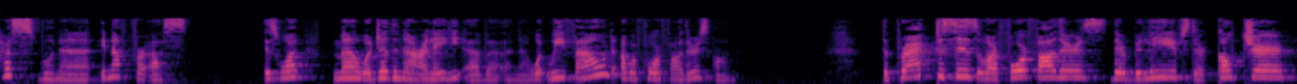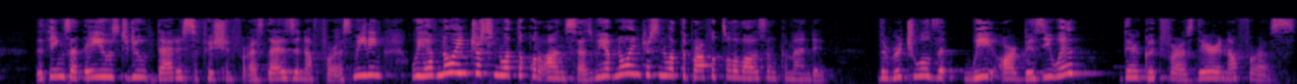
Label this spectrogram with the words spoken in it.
حسبنا Enough for us. Is what? مَا وَجَدْنَا عَلَيْهِ آبَاءَنَا What we found our forefathers on the practices of our forefathers, their beliefs, their culture, the things that they used to do, that is sufficient for us. That is enough for us. Meaning, we have no interest in what the Quran says. We have no interest in what the Prophet ﷺ commanded. The rituals that we are busy with, they're good for us. They're enough for us.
